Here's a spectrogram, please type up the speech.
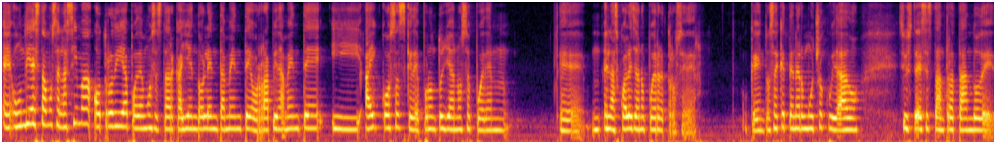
eh, un día estamos en la cima, otro día podemos estar cayendo lentamente o rápidamente y hay cosas que de pronto ya no se pueden, eh, en las cuales ya no puede retroceder. ¿ok? Entonces hay que tener mucho cuidado si ustedes están tratando de,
